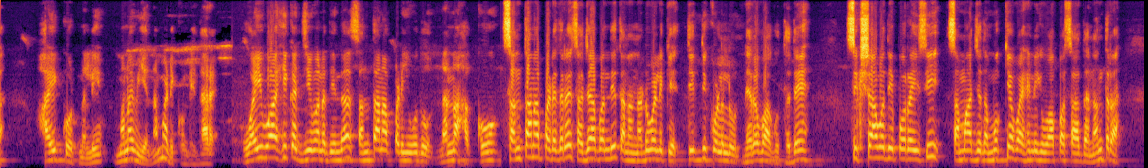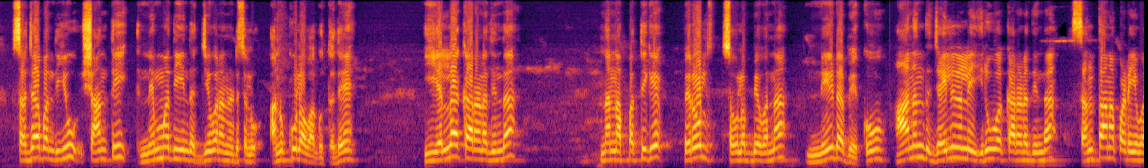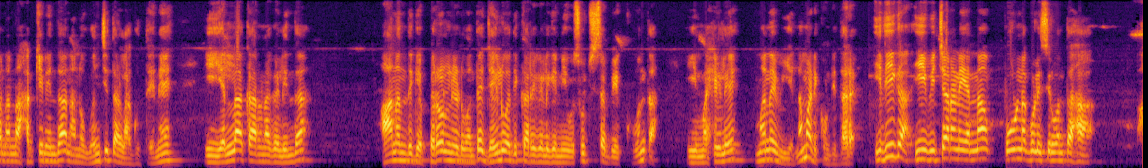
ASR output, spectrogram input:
ಹೈಕೋರ್ಟ್ನಲ್ಲಿ ಮನವಿಯನ್ನ ಮಾಡಿಕೊಂಡಿದ್ದಾರೆ. ವೈವಾಹಿಕ ಜೀವನದಿಂದ ಸಂತಾನ ಪಡೆಯುವುದು ನನ್ನ ಹಕ್ಕು. ಸಂತಾನ ಪಡೆದರೆ ಸಜಾಬಂದಿ ತನ್ನ ನಡವಳಿಕೆ ತಿದ್ದಿಕೊಳ್ಳಲು ನೆರವಾಗುತ್ತದೆ. ಶಿಕ್ಷಾವಧಿ ಪೂರೈಸಿ ಸಮಾಜದ ಮುಖ್ಯ ವಾಹಿನಿಗೆ ವಾಪಸ್ಸಾದ ನಂತರ ಸಜಾಬಂದಿಯು ಶಾಂತಿ, ನೆಮ್ಮದಿಯಿಂದ ಜೀವನ ನಡೆಸಲು ಅನುಕೂಲವಾಗುತ್ತದೆ. ಈ ಎಲ್ಲ ಕಾರಣದಿಂದ ನನ್ನ ಪತಿಗೆ ಪೆರೋಲ್ ಸೌಲಭ್ಯವನ್ನ ನೀಡಬೇಕು. ಆನಂದ್ ಜೈಲಿನಲ್ಲಿ ಇರುವ ಕಾರಣದಿಂದ ಸಂತಾನ ಪಡೆಯುವ ನನ್ನ ಹಕ್ಕಿನಿಂದ ನಾನು ವಂಚಿತಳಾಗುತ್ತೇನೆ. ಈ ಎಲ್ಲ ಕಾರಣಗಳಿಂದ ಆನಂದಿಗೆ ಪೆರೋಲ್ ನೀಡುವಂತೆ ಜೈಲು ಅಧಿಕಾರಿಗಳಿಗೆ ನೀವು ಸೂಚಿಸಬೇಕು ಅಂತ ಈ ಮಹಿಳೆ ಮನವಿಯನ್ನ ಮಾಡಿಕೊಂಡಿದ್ದಾರೆ. ಇದೀಗ ಈ ವಿಚಾರಣೆಯನ್ನ ಪೂರ್ಣಗೊಳಿಸಿರುವಂತಹ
